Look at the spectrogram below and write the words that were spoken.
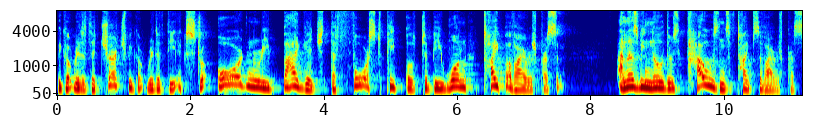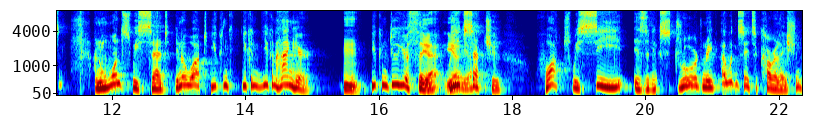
We got rid of the church. We got rid of the extraordinary baggage that forced people to be one type of Irish person. And as we know, there's thousands of types of Irish person. And once we said, you know what, you can you can you can hang here. Mm. You can do your thing. Yeah, we yeah, yeah. accept you. What we see is an extraordinary, I wouldn't say it's a correlation,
